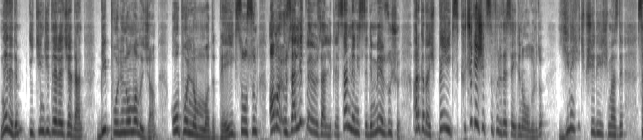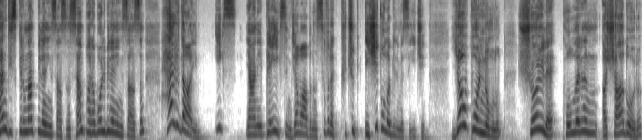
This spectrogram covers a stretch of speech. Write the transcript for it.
ne dedim? İkinci dereceden bir polinom alacağım. O polinomum adı px olsun. Ama özellik ve özellikle senden istediğim mevzu şu. Arkadaş px küçük eşit sıfır deseydi ne olurdu? Yine hiçbir şey değişmezdi. Sen diskriminant bilen insansın. Sen parabol bilen insansın. Her daim x yani px'in cevabının sıfıra küçük eşit olabilmesi için ya polinomunun şöyle kollarının aşağı doğru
